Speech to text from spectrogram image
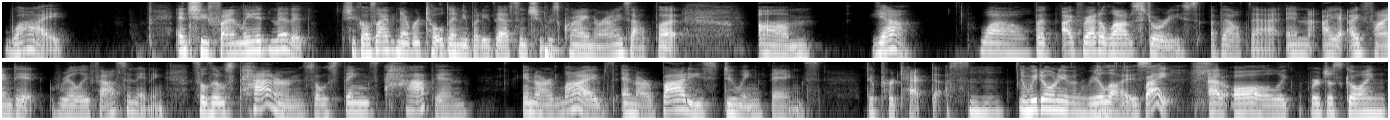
Why? And she finally admitted. She goes, I've never told anybody this. And she was crying her eyes out. But, um, yeah. Wow. But I've read a lot of stories about that. And I, I find it really fascinating. So those patterns, those things happen in our lives and our bodies doing things to protect us. Mm-hmm. And we don't even realize right. at all. Like we're just going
